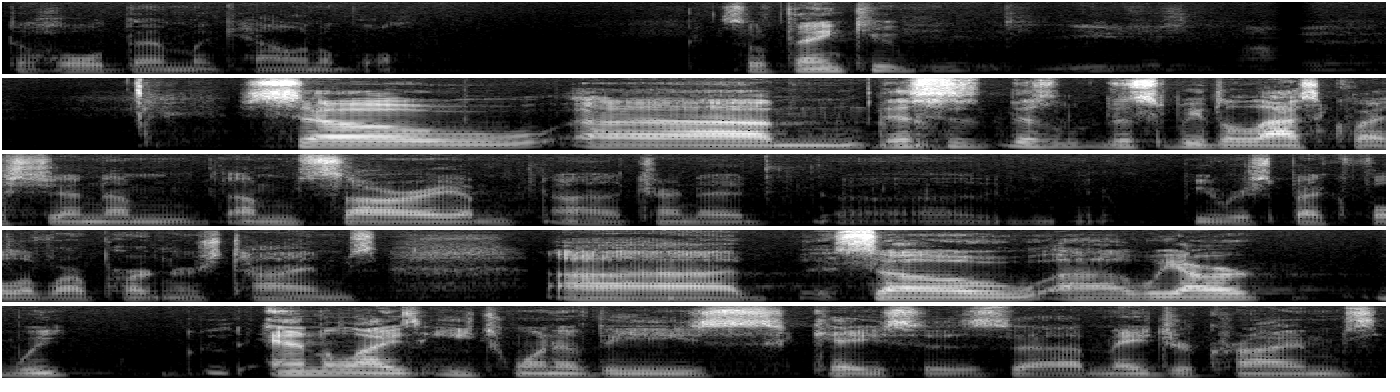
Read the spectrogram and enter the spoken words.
to hold them accountable. So thank you. So um, this is this, this will be the last question. I'm I'm sorry. I'm uh, trying to uh, be respectful of our partners' times. Uh, so uh, we are we analyze each one of these cases. Uh, major crimes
